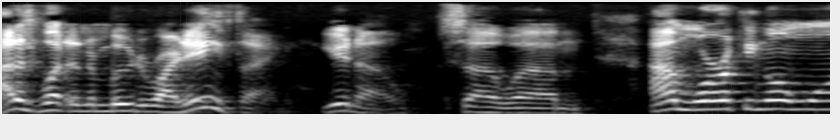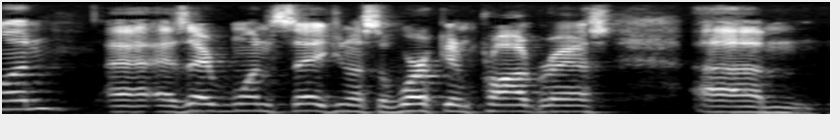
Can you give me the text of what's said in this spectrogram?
I just wasn't in the mood to write anything, you know. So um, I'm working on one, uh, as everyone says, you know, it's a work in progress. Um,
